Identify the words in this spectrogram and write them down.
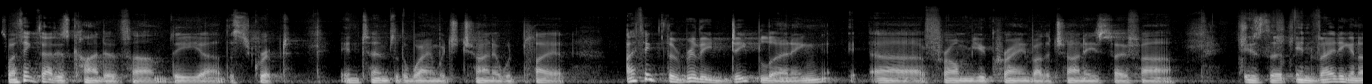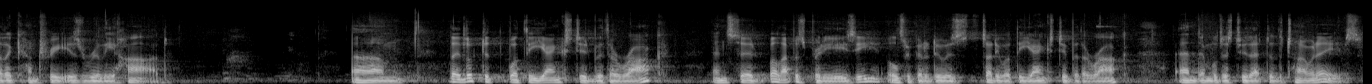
So I think that is kind of um, the, uh, the script in terms of the way in which China would play it. I think the really deep learning uh, from Ukraine by the Chinese so far is that invading another country is really hard. Um, they looked at what the Yanks did with Iraq and said, well, that was pretty easy. All we've got to do is study what the Yanks did with Iraq, and then we'll just do that to the Taiwanese.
